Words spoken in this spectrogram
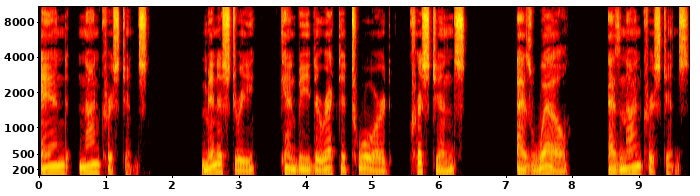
and non Christians. Ministry can be directed toward Christians as well as non Christians.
